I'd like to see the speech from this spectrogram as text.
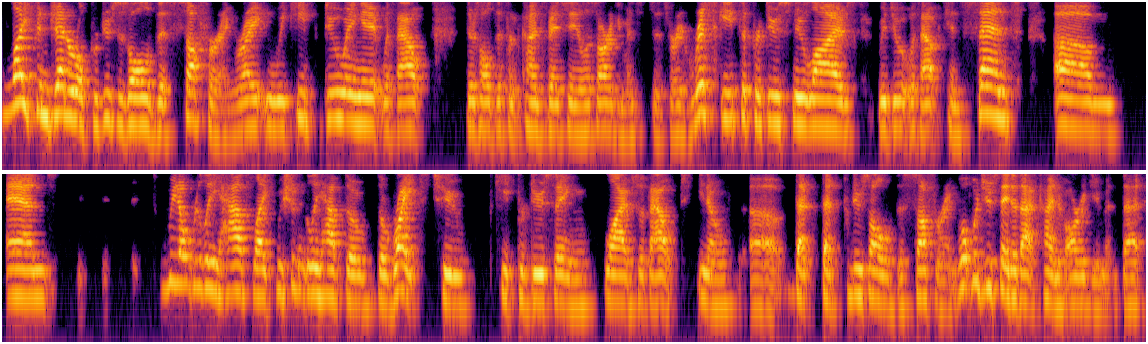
life in general produces all of this suffering, right? And we keep doing it without there's all different kinds of antinatalist arguments. It's, it's, very risky to produce new lives. We do it without consent. Um, and we don't really have like we shouldn't really have the the right to keep producing lives without you know uh, that that produce all of this suffering. What would you say to that kind of argument? That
